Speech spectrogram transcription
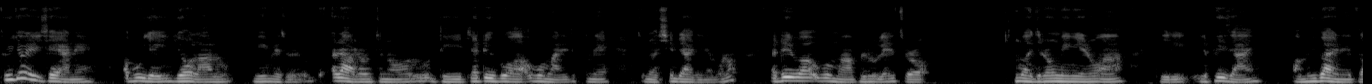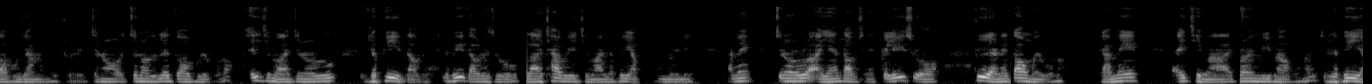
သွေးကြောတွေချဲ့ရတဲ့အပူချိန်ရော့လာလို့မေးမယ်ဆိုရင်အဲ့ဒါတော့ကျွန်တော်တို့ဒီလက်တွေ့ဘဝဥပမာလေးတစ်ခုနဲ့ကျွန်တော်ရှင်းပြခြင်းတယ်ပေါ့နော်လက်တွေ့ဘဝဥပမာဘယ်လိုလဲဆိုတော့ဥပမာကျွန်တော်ငယ်ငယ်တော့ဒီလက်ဖိဆိုင်အမိဘတွေနဲ့သွားဖို့ကြမယ်နေတူတယ်ကျွန်တော်ကျွန်တော်လည်းသွားဖို့လေပေါ့နော်အဲ့ဒီချိန်မှာကျွန်တော်တို့လက်ဖိတောက်တယ်လက်ဖိတောက်တယ်ဆိုလာချပေးတဲ့အချိန်မှာလက်ဖိအပူနေနေဒါပေမဲ့ကျွန်တော်တို့ကအရန်တောက်ခြင်းကလေးဆိုတော့တွေ့ရတဲ့တောက်မယ်ပေါ့နော်ဒါပေမဲ့ အဲ့ဒီချိန်မှာကျွန်တော်မိပါပေါ့နော်လက်ဖိက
